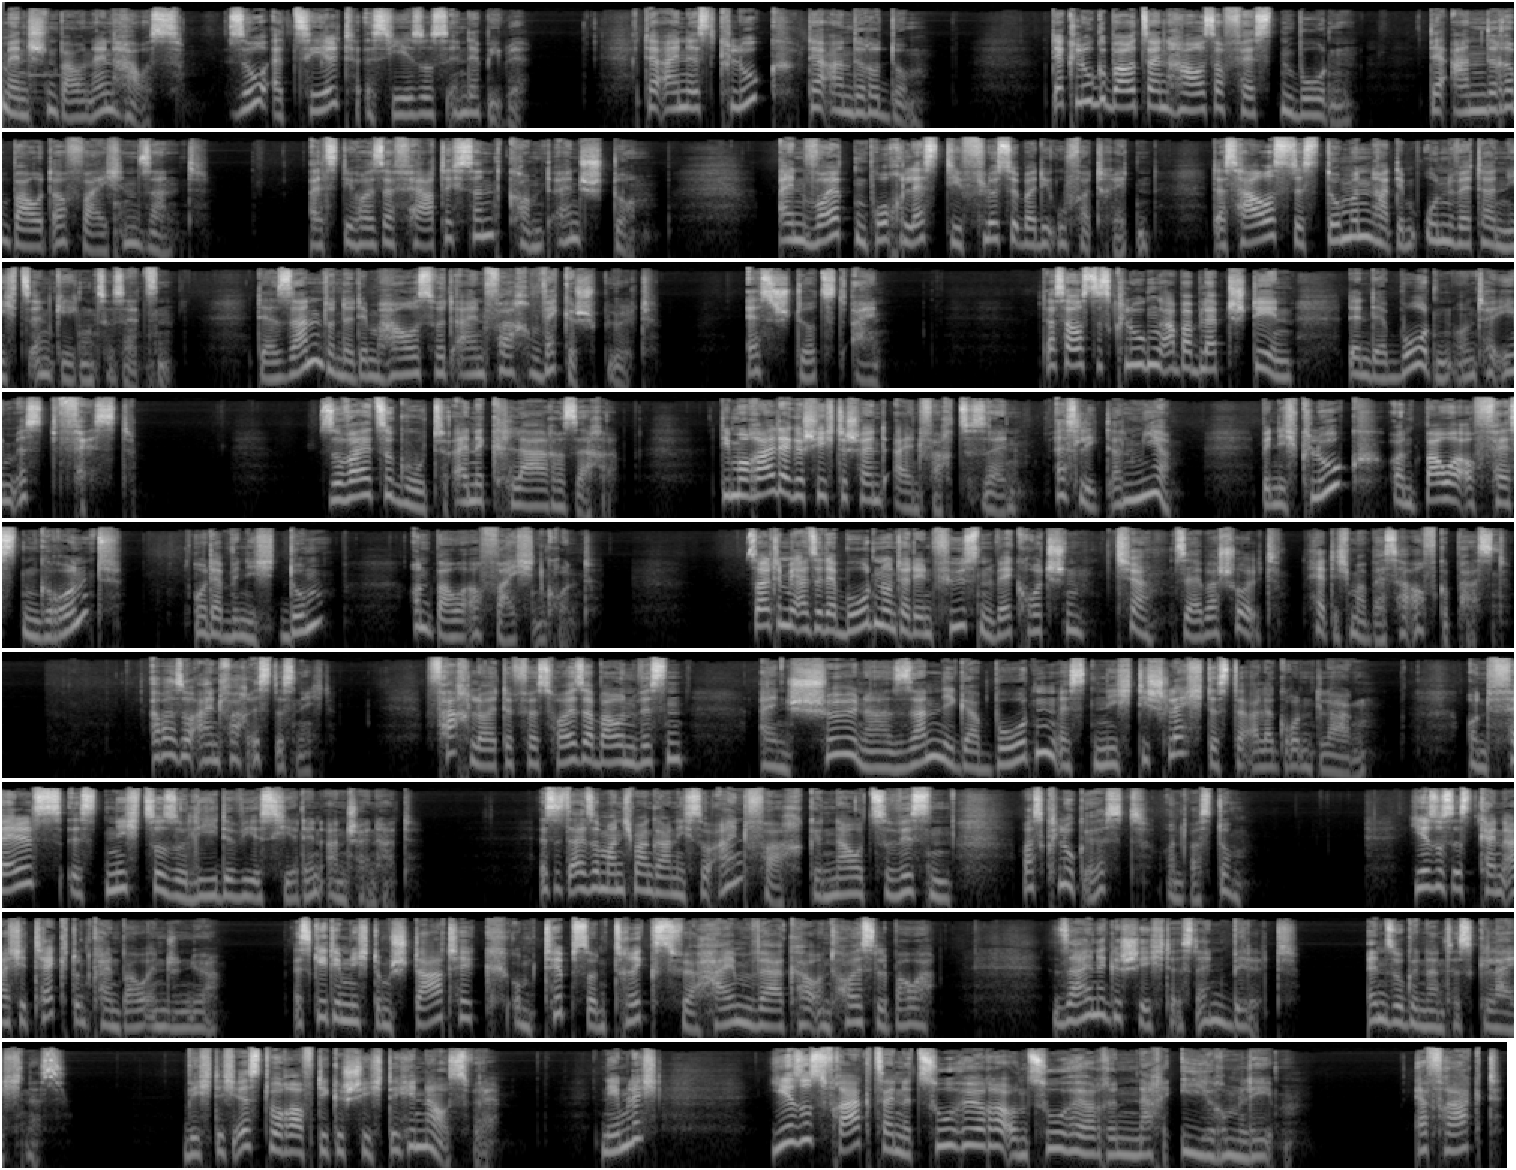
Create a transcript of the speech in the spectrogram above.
Menschen bauen ein Haus. So erzählt es Jesus in der Bibel. Der eine ist klug, der andere dumm. Der Kluge baut sein Haus auf festen Boden, der andere baut auf weichen Sand. Als die Häuser fertig sind, kommt ein Sturm. Ein Wolkenbruch lässt die Flüsse über die Ufer treten. Das Haus des Dummen hat dem Unwetter nichts entgegenzusetzen. Der Sand unter dem Haus wird einfach weggespült. Es stürzt ein. Das Haus des Klugen aber bleibt stehen, denn der Boden unter ihm ist fest. Soweit so gut, eine klare Sache. Die Moral der Geschichte scheint einfach zu sein. Es liegt an mir. Bin ich klug und baue auf festen Grund oder bin ich dumm und baue auf weichen Grund? Sollte mir also der Boden unter den Füßen wegrutschen, tja, selber schuld. Hätte ich mal besser aufgepasst. Aber so einfach ist es nicht. Fachleute fürs Häuserbauen wissen, ein schöner, sandiger Boden ist nicht die schlechteste aller Grundlagen. Und Fels ist nicht so solide, wie es hier den Anschein hat. Es ist also manchmal gar nicht so einfach, genau zu wissen, was klug ist und was dumm. Jesus ist kein Architekt und kein Bauingenieur. Es geht ihm nicht um Statik, um Tipps und Tricks für Heimwerker und Häuselbauer. Seine Geschichte ist ein Bild, ein sogenanntes Gleichnis. Wichtig ist, worauf die Geschichte hinaus will. Nämlich, Jesus fragt seine Zuhörer und Zuhörerinnen nach ihrem Leben. Er fragt,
